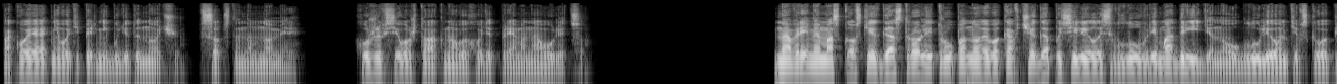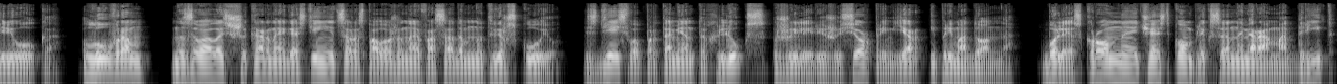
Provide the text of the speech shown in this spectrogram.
Покоя от него теперь не будет и ночью, в собственном номере. Хуже всего, что окно выходит прямо на улицу. На время московских гастролей труппа Ноева Ковчега поселилась в Лувре-Мадриде на углу Леонтьевского переулка. Лувром называлась шикарная гостиница, расположенная фасадом на Тверскую. Здесь в апартаментах «Люкс» жили режиссер, премьер и примадонна. Более скромная часть комплекса номера «Мадрид»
